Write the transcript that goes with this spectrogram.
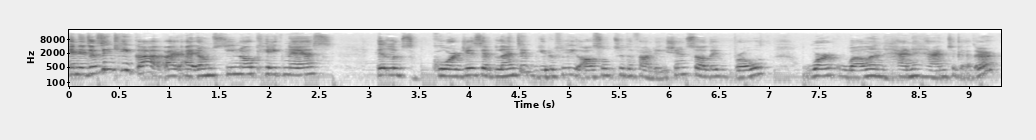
And it doesn't cake up. I, I don't see no cakeness. It looks gorgeous. It blends it beautifully also to the foundation. So they both work well and hand in hand together.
